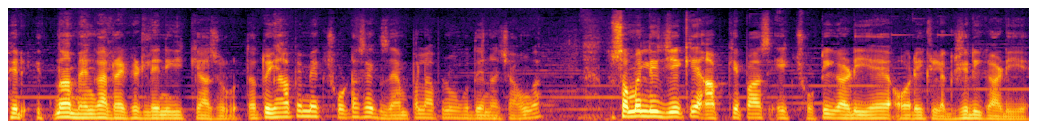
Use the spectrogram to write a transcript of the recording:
फिर इतना महँगा रैकेट लेने की क्या ज़रूरत है? तो यहाँ पे मैं एक छोटा सा एग्जांपल आप लोगों को देना चाहूँगा। तो समझ लीजिए कि आपके पास एक छोटी गाड़ी है और एक लग्जरी गाड़ी है।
